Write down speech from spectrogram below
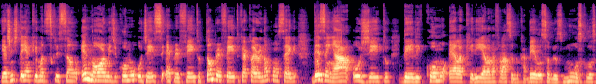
E a gente tem aqui uma descrição enorme de como o Jace é perfeito, tão perfeito que a Clary não consegue desenhar o jeito dele como ela queria. Ela vai falar sobre o cabelo, sobre os músculos,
